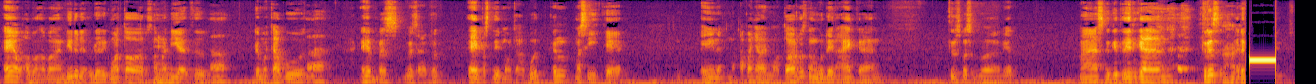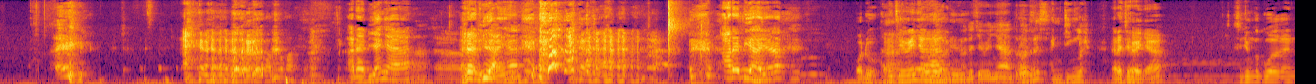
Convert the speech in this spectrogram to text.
eh abang-abangan dia udah, udah di motor sama dia tuh Ah. udah mau cabut Ah. eh pas gue cabut eh pas dia mau cabut kan masih kayak ini apa nyalain motor terus nunggu dia naik kan. Terus pas gue lihat mas gue gituin kan. Terus ada ada dianya. Ada dianya. Ada dianya. Waduh Ada ceweknya kan. ada ceweknya terus, Terus? anjing lah ada ceweknya. Senyum ke gue kan.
